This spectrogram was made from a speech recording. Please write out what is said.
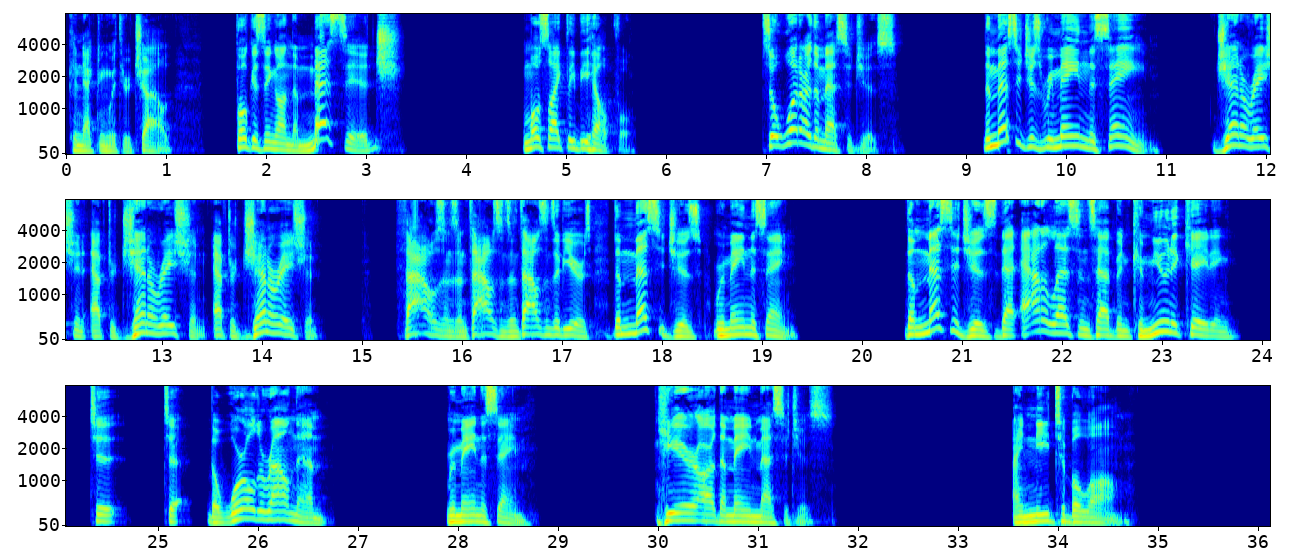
connecting with your child. Focusing on the message will most likely be helpful. So, what are the messages? The messages remain the same generation after generation after generation, thousands and thousands and thousands of years, the messages remain the same. The messages that adolescents have been communicating to, to the world around them remain the same. Here are the main messages I need to belong.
